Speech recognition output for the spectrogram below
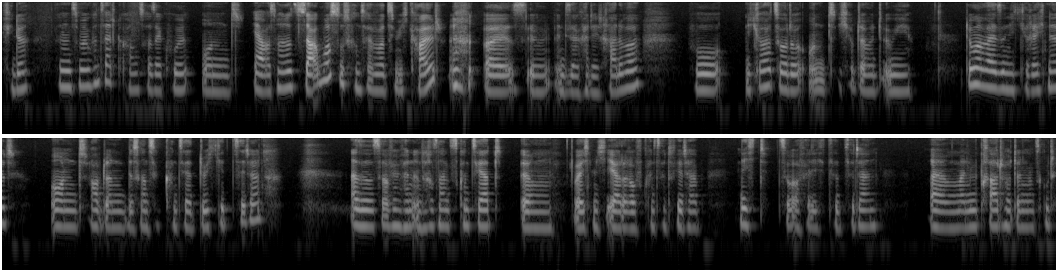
viele sind zu meinem Konzert gekommen. Es war sehr cool. Und ja, was man dazu sagen muss, das Konzert war ziemlich kalt, weil es in dieser Kathedrale war, wo nicht gehört wurde. Und ich habe damit irgendwie dummerweise nicht gerechnet und habe dann das ganze Konzert durchgezittert. Also es war auf jeden Fall ein interessantes Konzert, ähm, weil ich mich eher darauf konzentriert habe, nicht zu auffällig zu zittern. Ähm, mein Vibrator hat dann ganz gut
